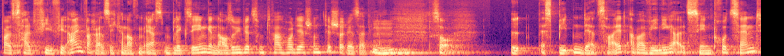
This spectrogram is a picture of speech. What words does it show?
weil es halt viel, viel einfacher ist. Ich kann auf den ersten Blick sehen, genauso wie wir zum Teil heute ja schon Tische reservieren. Mhm. So, es bieten derzeit aber weniger als 10 Prozent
